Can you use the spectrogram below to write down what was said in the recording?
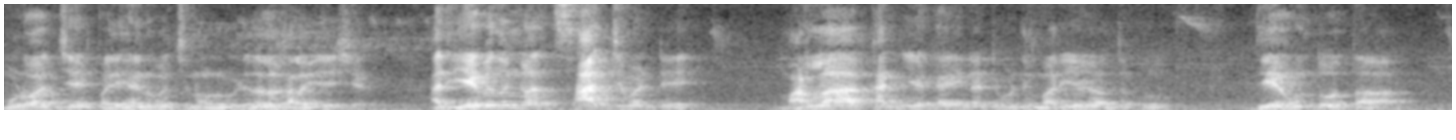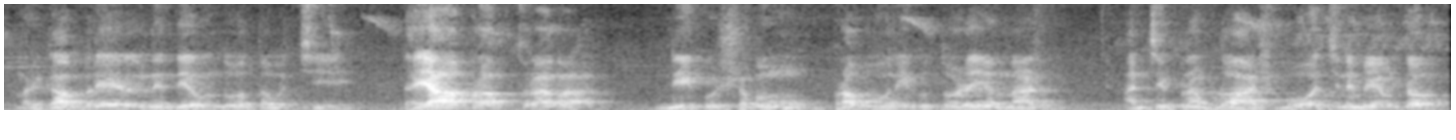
మూడో అధ్యాయం పదిహేను వచనంలో విడుదల కలగజేశాడు. అది ఏ విధంగా సాధ్యమంటే మరలా కన్యక అయినటువంటి మరియ యొద్దకు దేవుని దోత మరి గబ్రేల్ని దేవుని దోత వచ్చి దయాప్రాప్తురాల నీకు శుభము. ప్రభువు నీకు తోడై ఉన్నాడు అని చెప్పినప్పుడు ఆ శుభవచనం ఏమిటో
